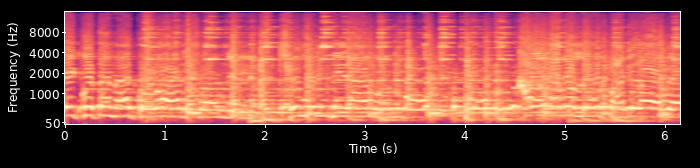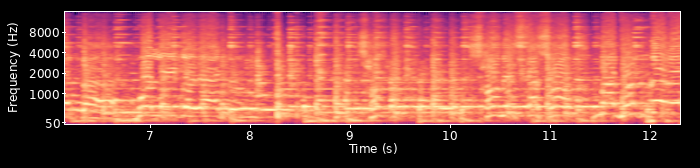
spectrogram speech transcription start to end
এই কথা না কবার শোনে শোনেন আল্লাহ বলে, পাগলা বেটা, বলি গোয়া সমস্যা সব মাধব করে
